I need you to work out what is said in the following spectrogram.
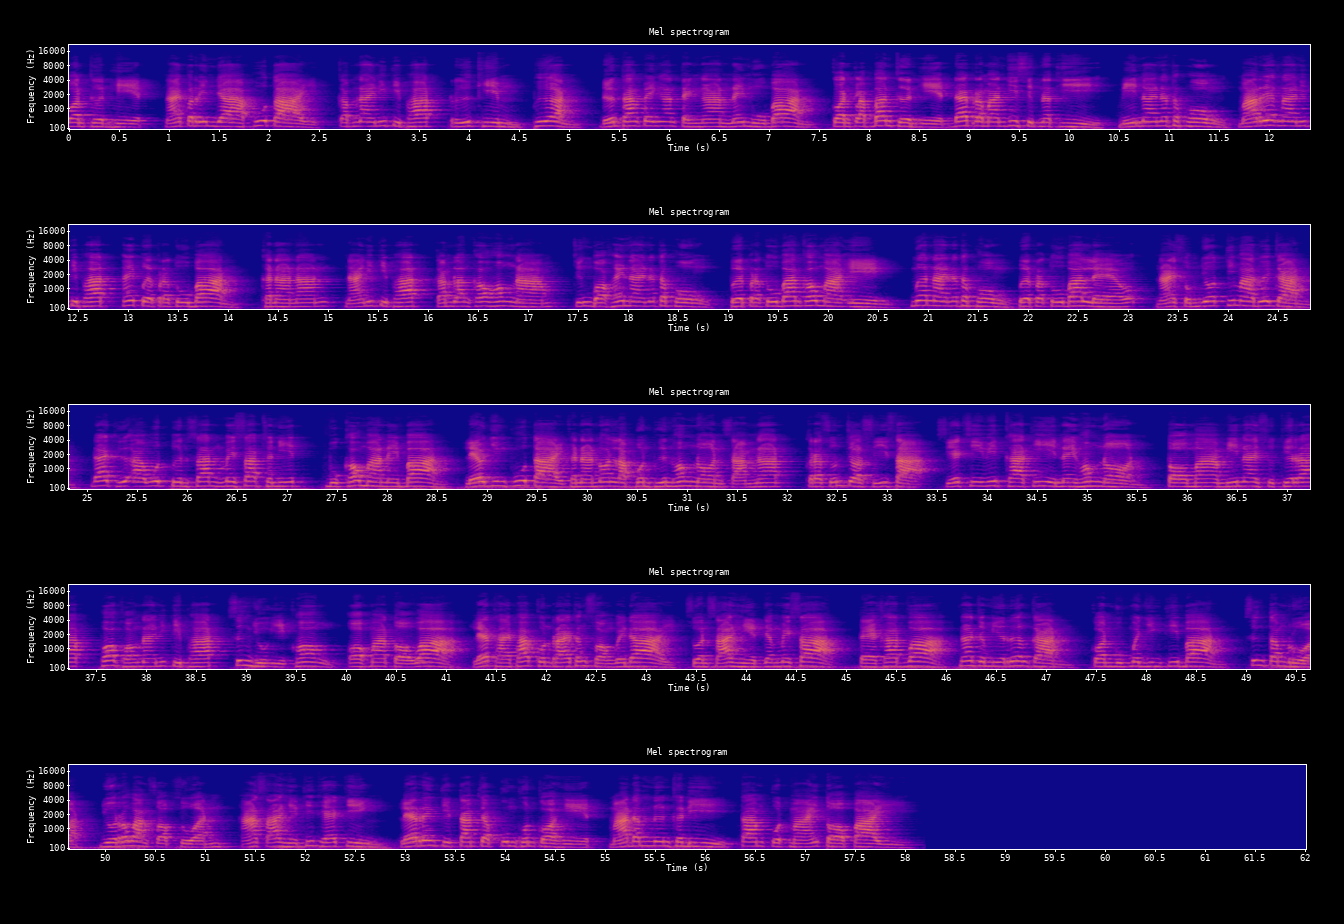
ก่อนเกิดเหตุ นายปริญญาผู้ตาย กับนายนิติพัฒน์หรือคิม เพื่อน เดินทางไปงานแต่งงานในหมู่บ้าน ก่อนกลับบ้านเกิดเหตุได้ประมาณ 20 นาที มีนายนัทพงศ์มาเรียกนายนิติพัฒน์ให้เปิดประตูบ้าน ขณะนั้นนายนิติพัฒน์กำลังเข้าห้องน้ำจึงบอกให้นายนัทพงศ์เปิดประตูบ้านเข้ามาเอง เมื่อนายนัทพงศ์เปิดประตูบ้านแล้ว นายสมยศที่มาด้วยกัน ได้ถืออาวุธปืนสั้นไม่ทราบชนิด บุกเข้ามาในบ้าน แล้วยิงผู้ตายขณะนอนหลับบนพื้นห้องนอนสามนัด กระสุนจอดศีรษะเสียชีวิตคาที่ในห้องนอน ต่อมามีนายสุทธิรักษ์พ่อของนายนิติพัฒน์ซึ่งอยู่อีกห้องออกมาต่อว่า และถ่ายภาพคนร้ายทั้งสองไว้ได้ ส่วนสาเหตุยังไม่ทราบ แต่คาดว่าน่าจะมีเรื่องกัน ก่อนบุกมายิงที่บ้าน ซึ่งตำรวจอยู่ระหว่างสอบสวน หาสาเหตุที่แท้จริง และเร่งติดตามจับกลุ่มคนก่อเหตุมาดำเนินคดีตามกฎหมายต่อไป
